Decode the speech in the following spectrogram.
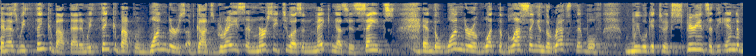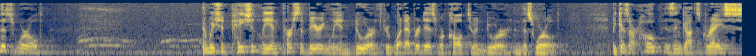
And as we think about that and we think about the wonders of God's grace and mercy to us in making us His saints and the wonder of what the blessing and the rest that we'll, we will get to experience at the end of this world, then we should patiently and perseveringly endure through whatever it is we're called to endure in this world. Because our hope is in God's grace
